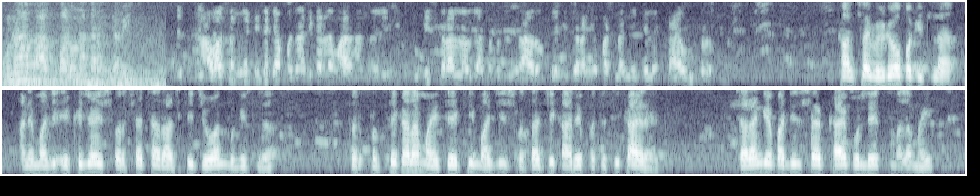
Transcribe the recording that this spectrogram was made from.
पुन्हा भाग पाडू नका रस्त्या आवाज संघटनेच्या ज्या पदाधिकाऱ्यांना मारहाण झाली ती तुम्हीच करायला लावली असा पद्धतीचा आरोप त्यांनी जरांगे पाटलांनी केले काय उत्तर असणार? कालचा व्हिडिओ बघितला आणि माझे एकेचाळीस वर्षाच्या राजकीय जीवन बघितलं तर प्रत्येकाला माहिती आहे की माझी स्वतःची कार्यपद्धती काय राहिली? चरांगे पाटील साहेब काय बोललेत मला माहीत नाही.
